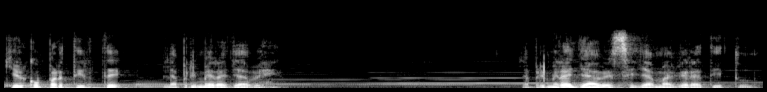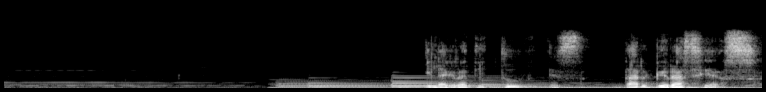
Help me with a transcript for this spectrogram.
Quiero compartirte la primera llave. La primera llave se llama gratitud. La gratitud es dar gracias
